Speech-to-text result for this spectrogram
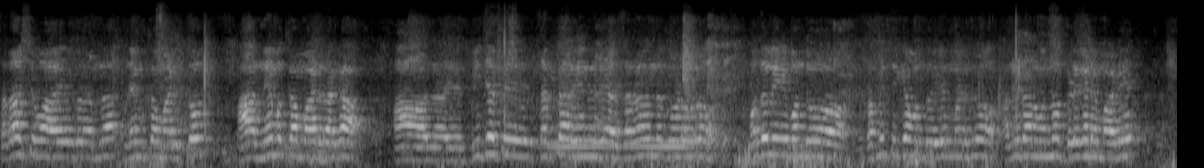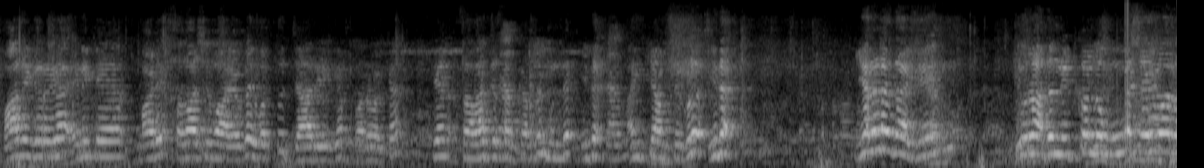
ಸದಾಶಿವ ಆಯೋಗವನ್ನು ನೇಮಕ ಮಾಡಿತ್ತು. ಆ ನೇಮಕ ಮಾಡಿದಾಗ ಬಿ ಜೆ ಪಿ ಸರ್ಕಾರ ಏನಿದೆ, ಸದಾನಂದ ಗೌಡ ಅವರು ಮೊದಲು ಒಂದು ಸಮಿತಿಗೆ ಒಂದು ಏನು ಮಾಡಿದ್ರು, ಅನುದಾನವನ್ನು ಬಿಡುಗಡೆ ಮಾಡಿ, ಮಾದಿಗರಿಗೆ ಎಣಿಕೆ ಮಾಡಿ ಸದಾಶಿವ ಆಯೋಗ ಇವತ್ತು ಜಾರಿಗೆ ಬರೋಕ್ಕೆ ಕೇಂದ್ರ ರಾಜ್ಯ ಸರ್ಕಾರದ ಮುಂದೆ ಇದೆ. ಅಂಕಿಅಂಶಗಳು ಇದೆ. ಎರಡನೇದಾಗಿ, ಇವರು ಅದನ್ನ ಇಟ್ಕೊಂಡು ಮುಂಗಶೈವರ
